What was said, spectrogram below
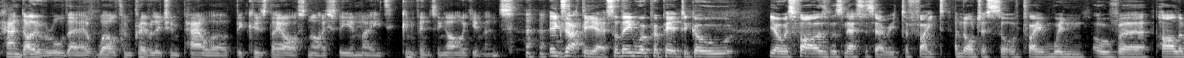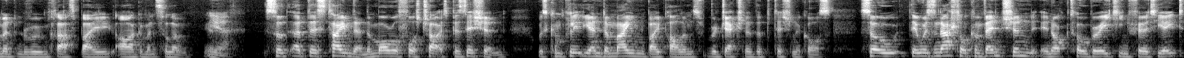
hand over all their wealth and privilege and power because they asked nicely and made convincing arguments. Exactly, yeah. So they were prepared to go. You know, as far as was necessary to fight and not just sort of try and win over Parliament and the ruling class by arguments alone. yeah. So at this time, then, the moral force chartist position was completely undermined by Parliament's rejection of the petition, of course. So there was a national convention in October 1838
